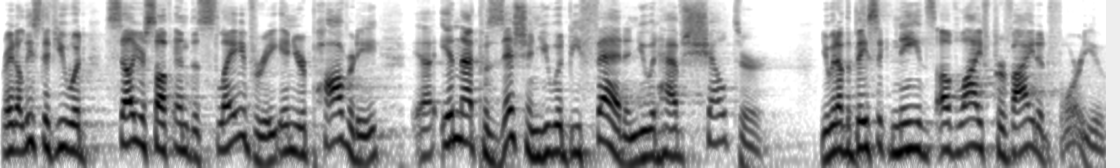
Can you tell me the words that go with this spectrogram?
Right? At least if you would sell yourself into slavery in your poverty, uh, in that position, you would be fed and you would have shelter. You would have the basic needs of life provided for you.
